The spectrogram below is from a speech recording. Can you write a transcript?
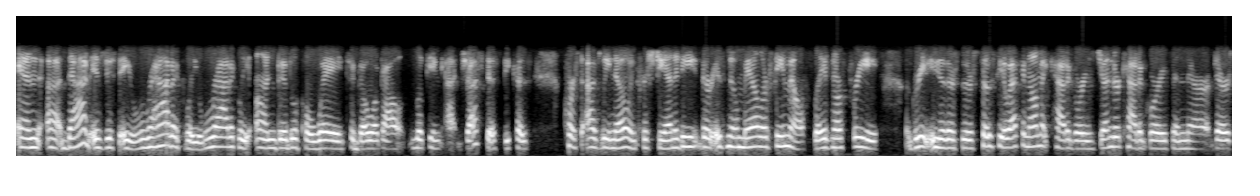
And uh, that is just a radically, radically unbiblical way to go about looking at justice because, of course, as we know in Christianity, there is no male or female, slave nor free, agree. You know, there's there's socioeconomic categories, gender categories in there. There's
